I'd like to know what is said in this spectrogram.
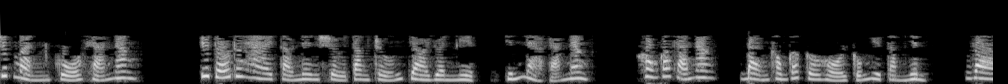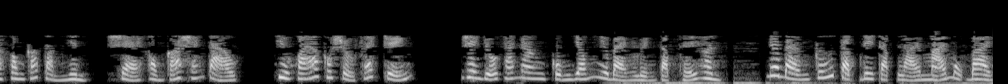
Sức mạnh của khả năng Yếu tố thứ hai tạo nên sự tăng trưởng cho doanh nghiệp chính là khả năng. Không có khả năng, bạn không có cơ hội cũng như tầm nhìn, và không có tầm nhìn sẽ không có sáng tạo, chìa khóa của sự phát triển. Rèn giũa khả năng cũng giống như bạn luyện tập thể hình. Nếu bạn cứ tập đi tập lại mãi một bài,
